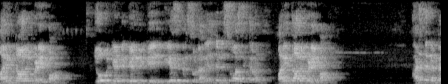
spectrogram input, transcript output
மறித்தாலும் பிழைப்பான். யோபு கேட்ட கேள்விக்கு இயேசுகிற சொல்றாரு என்ன விசுவாசிக்கிறவன் மறித்தாலும் பிழைப்பான். அடுத்த கட்ட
